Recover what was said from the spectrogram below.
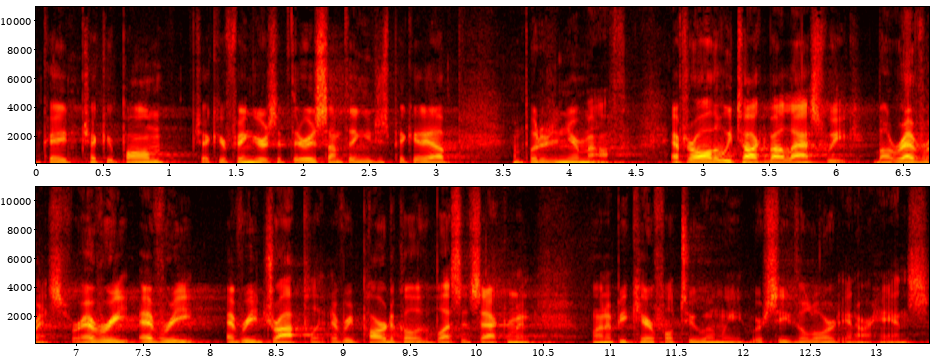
Okay? Check your palm, check your fingers. If there is something, you just pick it up and put it in your mouth. After all that we talked about last week, about reverence for every, every, every droplet, every particle of the Blessed Sacrament, we want to be careful too when we receive the Lord in our hands.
